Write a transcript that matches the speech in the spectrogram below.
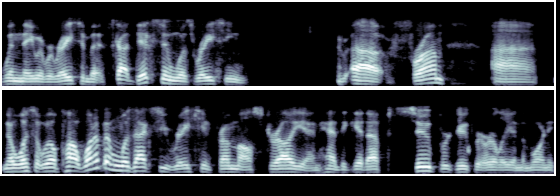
when they were racing. But Scott Dixon was racing from uh, no, was it Will Paul? One of them was actually racing from Australia and had to get up super duper early in the morning.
